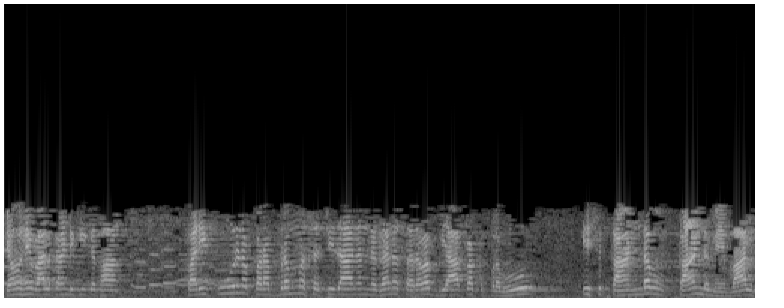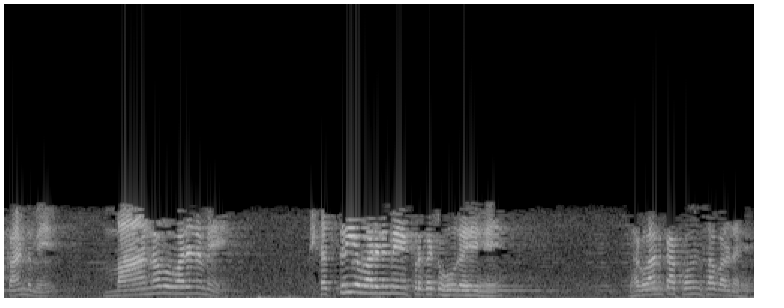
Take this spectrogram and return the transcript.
क्यों है बालकांड की कथा? परिपूर्ण परब्रह्म सच्चिदानंद घन सर्वव्यापक प्रभु, इस कांडव, कांड में बाल कांड में, मानव वर्ण में, क्षत्रिय वर्ण में प्रकट हो रहे हैं। भगवान का कौन सा वर्ण है?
